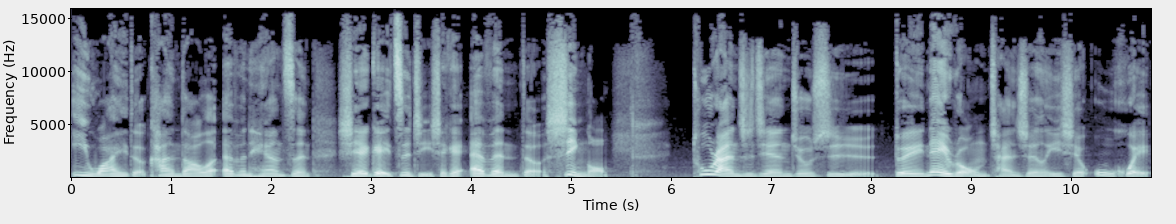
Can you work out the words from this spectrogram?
意外的看到了 Evan Hansen 写给自己、写给 Evan 的信哦，突然之间就是对内容产生了一些误会，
